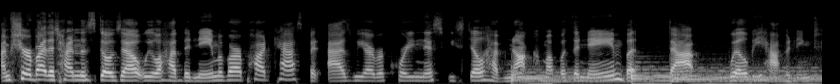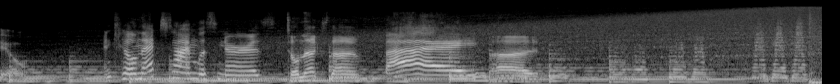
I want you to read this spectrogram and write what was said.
I'm sure by the time this goes out, we will have the name of our podcast. But as we are recording this, we still have not come up with a name, but that will be happening too. Until next time, listeners. Till next time. Bye. Bye.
